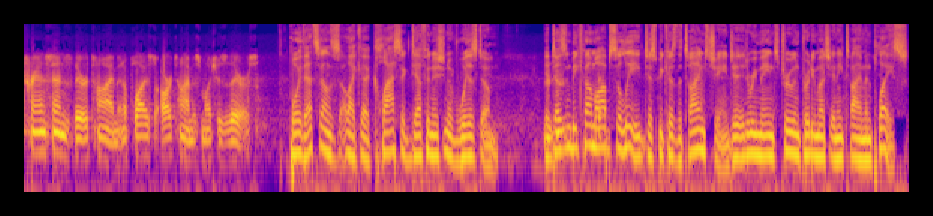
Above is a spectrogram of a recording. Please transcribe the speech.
transcends their time and applies to our time as much as theirs. Boy, that sounds like a classic definition of wisdom. It mm-hmm. doesn't become obsolete just because the times change. It remains true in pretty much any time and place.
